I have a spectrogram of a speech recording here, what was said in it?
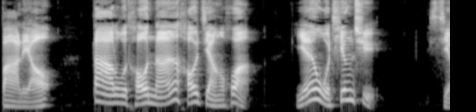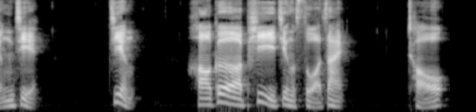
罢了，大路头难好讲话，演武听去。行戒，敬，好个僻静所在。丑，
